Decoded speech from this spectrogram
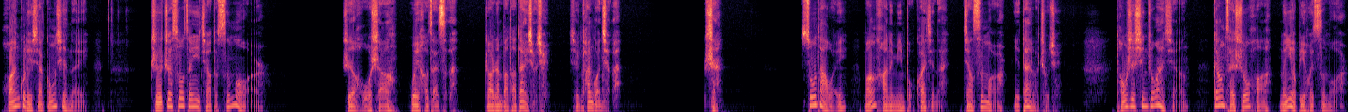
环顾了一下宫线内，指着缩在一角的斯莫尔：“这胡商为何在此？找人把他带下去，先看管起来。”是。苏大为忙喊了名捕快进来，将斯莫尔也带了出去，同时心中暗想：刚才说话没有避讳斯莫尔，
